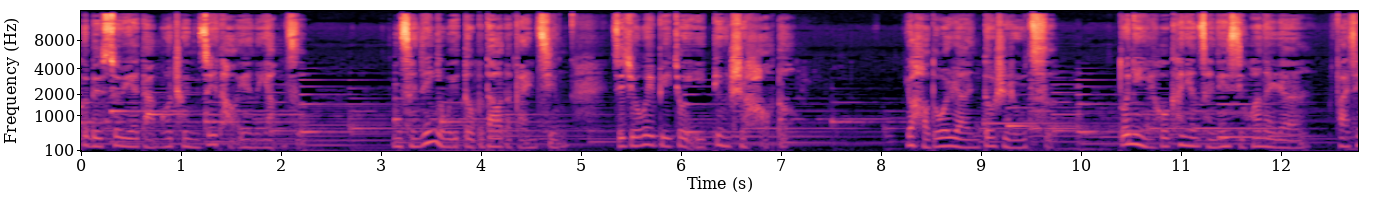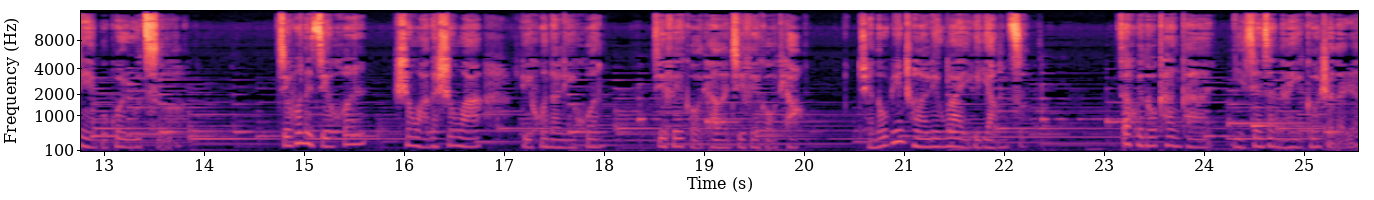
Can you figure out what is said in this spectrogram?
会被岁月打磨成你最讨厌的样子。你曾经以为得不到的感情，结局未必就一定是好的。有好多人都是如此，多年以后看见曾经喜欢的人，发现也不过如此了。结婚的结婚，生娃的生娃，离婚的离婚，鸡飞狗跳的鸡飞狗跳，全都变成了另外一个样子。再回头看看你现在难以割舍的人，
